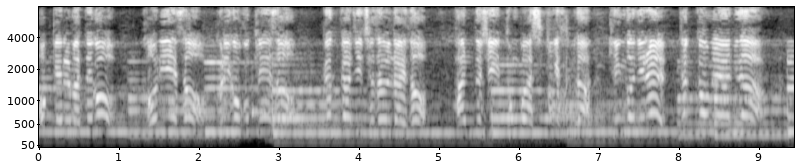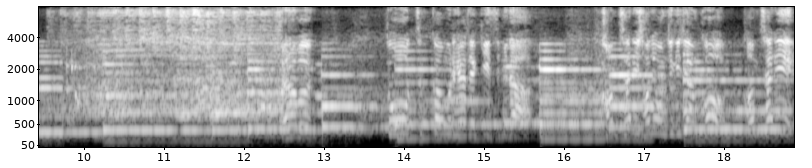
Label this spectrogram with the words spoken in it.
어깨를 맞대고 거리에서 그리고 국회에서 끝까지 최선을 다해서 반드시 통과시키겠습니다. 김건희를 특검해야 합니다. 해야 될 게 있습니다. 검찰이 전혀 움직이지 않고 검찰이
